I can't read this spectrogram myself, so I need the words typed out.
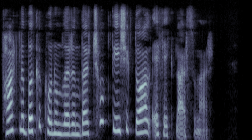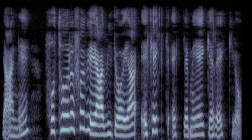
farklı bakı konumlarında çok değişik doğal efektler sunar. Yani fotoğrafa veya videoya efekt eklemeye gerek yok.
